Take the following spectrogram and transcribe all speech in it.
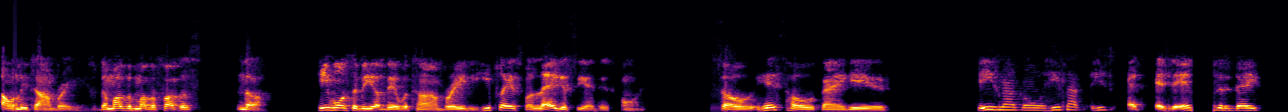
only Tom Brady. The mother motherfuckers, no. He wants to be up there with Tom Brady. He plays for legacy at this point. Hmm. So his whole thing is he's not going he's not he's at, at the end of the day,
